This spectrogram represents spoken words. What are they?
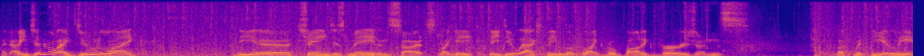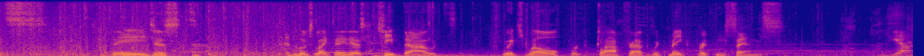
Like, in general, I do like the uh, changes made and such. Like they, they do actually look like robotic versions, but with the elites, they just it looks like they just cheaped out. Which, well, for Claptrap would make freaking sense. Yeah.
